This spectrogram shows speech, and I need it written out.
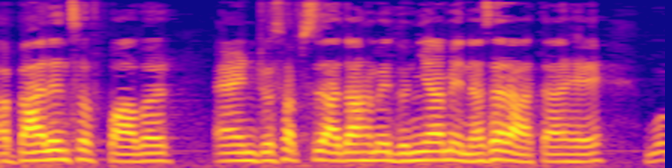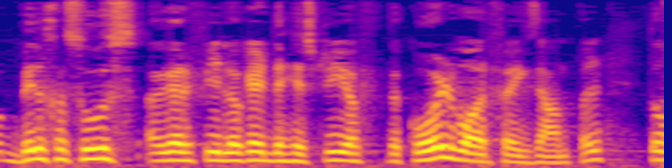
a balance of power and جو سب سے زیادہ ہمیں دنیا میں نظر آتا ہے وہ بالخصوص اگر فی locate the history of the cold war for example تو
